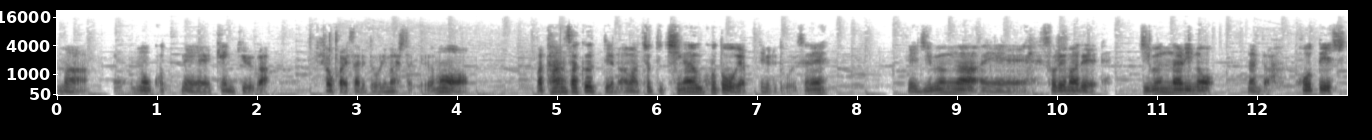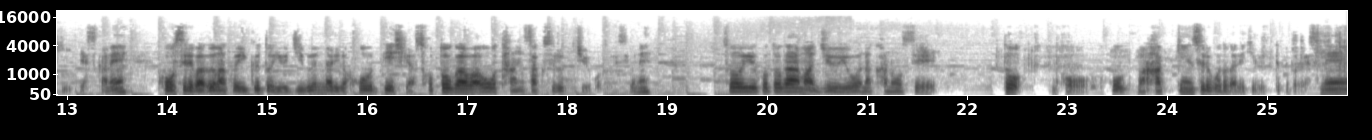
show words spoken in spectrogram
まあ、の、えー、研究が紹介されておりましたけれども、まあ、探索っていうのは、まあ、ちょっと違うことをやってみるところですよね。で自分が、えー、それまで自分なりの、なんだ、方程式ですかね。こうすればうまくいくという自分なりの方程式の外側を探索するっていうことですよね。そういうことが、まあ、重要な可能性と、こう、こうまあ、発見することができるってことですね。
